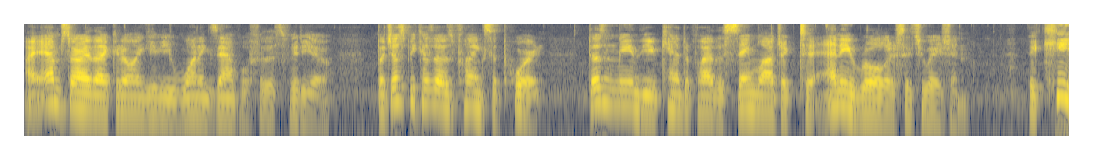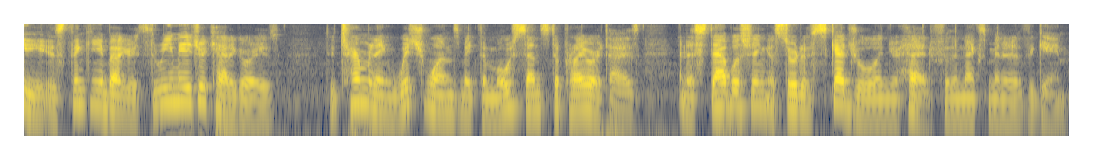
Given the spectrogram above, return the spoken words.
I am sorry that I could only give you one example for this video, but just because I was playing support, doesn't mean that you can't apply the same logic to any role or situation. The key is thinking about your three major categories, determining which ones make the most sense to prioritize, and establishing a sort of schedule in your head for the next minute of the game.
